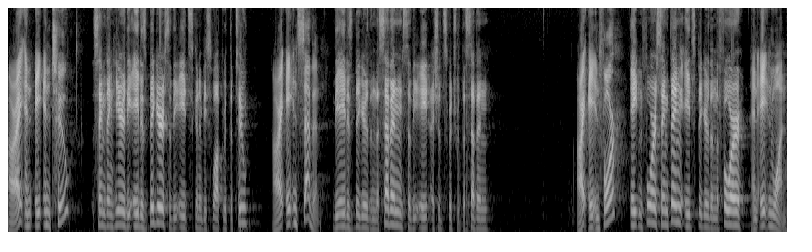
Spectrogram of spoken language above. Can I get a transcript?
All right, and 8 and 2? Same thing here. The 8 is bigger, so the 8's going to be swapped with the 2. All right, 8 and 7. The 8 is bigger than the 7, so the 8 I should switch with the 7. All right, 8 and 4? 8 and 4, same thing. 8's bigger than the 4. And 8 and 1.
